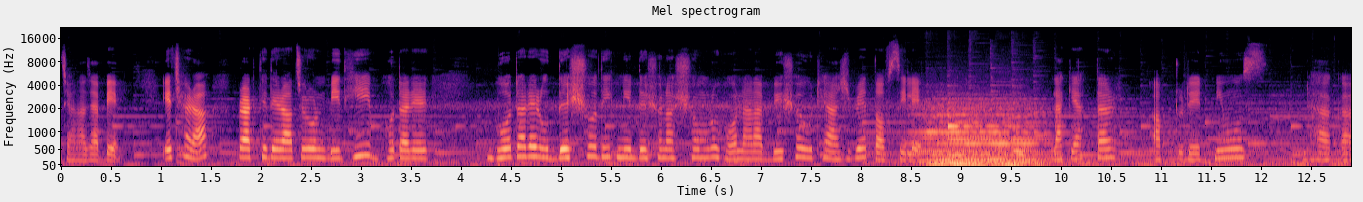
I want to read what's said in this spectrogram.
জানা যাবে। এছাড়া প্রার্থীদের আচরণবিধি, ভোটারের ভোটারের উদ্দেশ্য, দিক নির্দেশনা সমূহ নানা বিষয় উঠে আসবে তফসিলে। Lucky Akter up to date news Dhaka.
